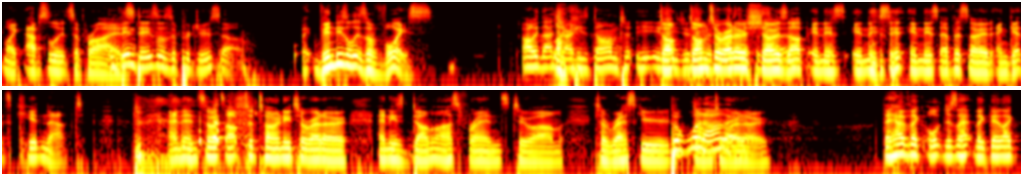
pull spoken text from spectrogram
like absolute surprise, And Vin Diesel's a producer. Vin Diesel is a voice. Oh, that's Like, right. He's Dom. T- he- Dom, he Dom Toretto shows up in this in this in this episode and gets kidnapped, and then so it's up to Tony Toretto and his dumbass friends to um to rescue. But what Dom are they? Toretto. They have like all just like they're like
